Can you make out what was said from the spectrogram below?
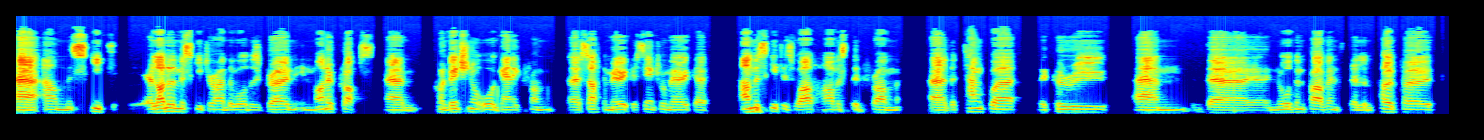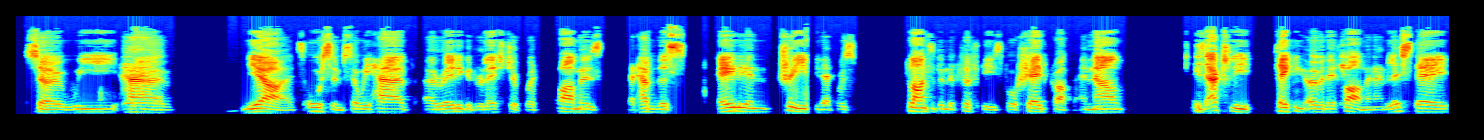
uh, our mesquite, a lot of the mesquite around the world is grown in monocrops, um, conventional organic from uh, South America, Central America. Our mesquite is wild harvested from uh, the Tankwa, the Karoo, um, the Northern Province, the Limpopo. So we have yeah, it's awesome. So we have a really good relationship with farmers that have this alien tree that was planted in the 50s for shade crop and now is actually taking over their farm. And unless they,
